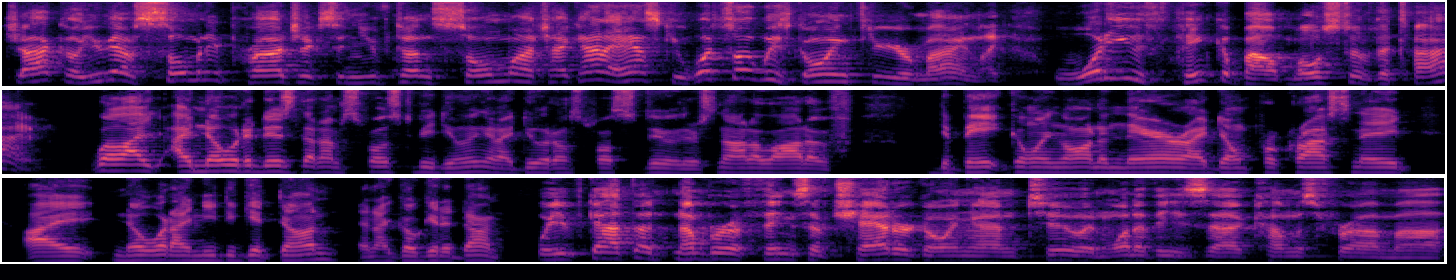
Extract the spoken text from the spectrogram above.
Jocko, you have so many projects and you've done so much. I got to ask you, what's always going through your mind? Like, what do you think about most of the time? Well, I, I know what it is that I'm supposed to be doing and I do what I'm supposed to do. There's not a lot of debate going on in there. I don't procrastinate. I know what I need to get done and I go get it done. We've got a number of things of chatter going on too. And one of these uh, comes from uh,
